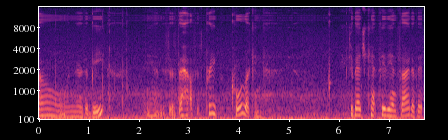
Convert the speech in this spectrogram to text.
Oh, and there's a bee. And this is the house. It's pretty cool looking. Too bad you can't see the inside of it.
